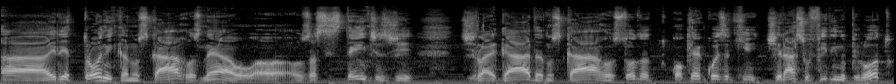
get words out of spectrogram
a, a eletrônica nos carros, né, os assistentes de, de largada nos carros, toda qualquer coisa que tirasse o feeling do piloto,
